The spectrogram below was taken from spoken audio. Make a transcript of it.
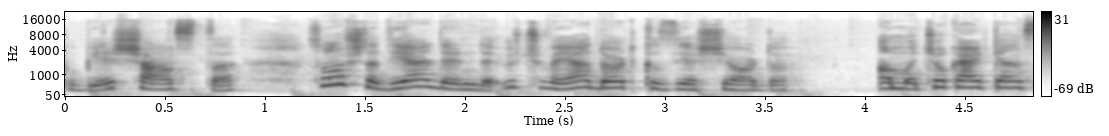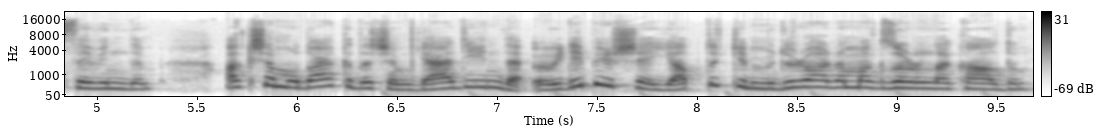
Bu bir şanstı. Sonuçta diğerlerinde 3 veya 4 kız yaşıyordu. Ama çok erken sevindim. Akşam oda arkadaşım geldiğinde öyle bir şey yaptı ki müdürü aramak zorunda kaldım.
